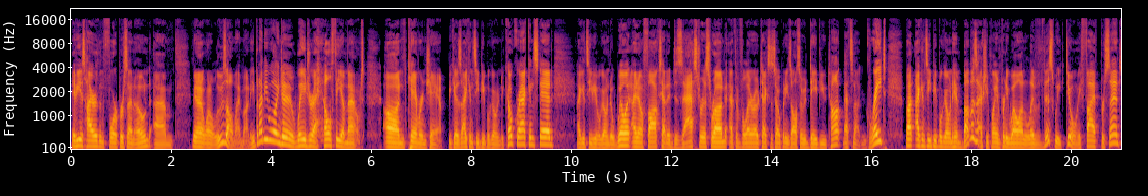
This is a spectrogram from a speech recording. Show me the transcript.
If he is higher than 4% owned, um, I mean, I don't want to lose all my money, but I'd be willing to wager a healthy amount on Cameron Champ because I can see people going to Kokrak instead. I can see people going to Willett. I know Fox had a disastrous run at the Valero Texas Open. He's also a debutant. That's not great, but I can see people going to him. Bubba's actually playing pretty well on LIV this week, too, only 5%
